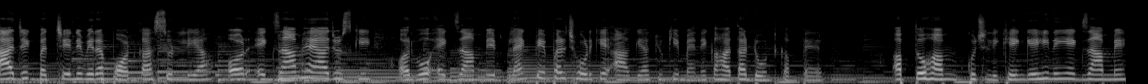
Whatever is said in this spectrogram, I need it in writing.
आज एक बच्चे ने मेरा पॉडकास्ट सुन लिया और एग्ज़ाम है आज उसकी और वो एग्ज़ाम में ब्लैंक पेपर छोड़ के आ गया क्योंकि मैंने कहा था डोंट कंपेयर अब तो हम कुछ लिखेंगे ही नहीं एग्ज़ाम में।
